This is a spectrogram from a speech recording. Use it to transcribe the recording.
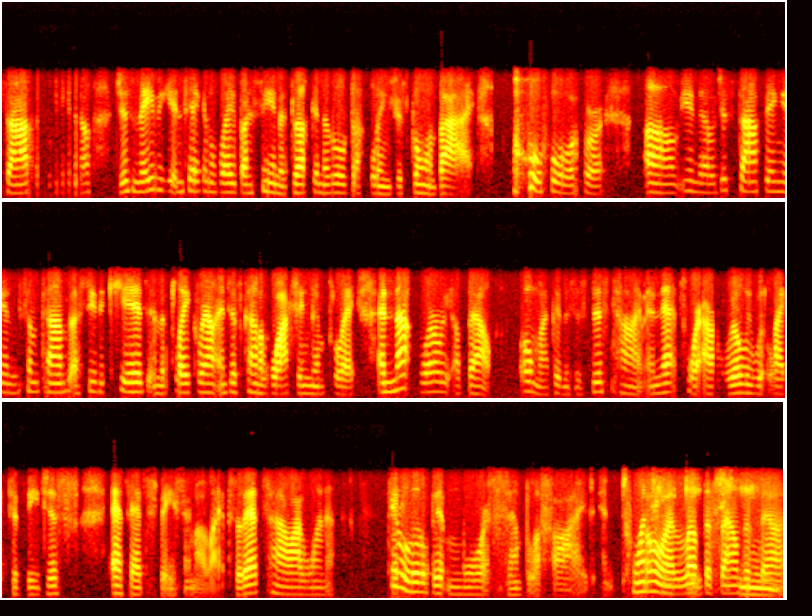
stop, you know, just maybe getting taken away by seeing a duck and the little ducklings just going by, or um, you know, just stopping and sometimes I see the kids in the playground and just kind of watching them play and not worry about oh my goodness, it's this time and that's where I really would like to be just at that space in my life. So that's how I wanna get a little bit more simplified in twenty. Oh, I love the sound of that.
